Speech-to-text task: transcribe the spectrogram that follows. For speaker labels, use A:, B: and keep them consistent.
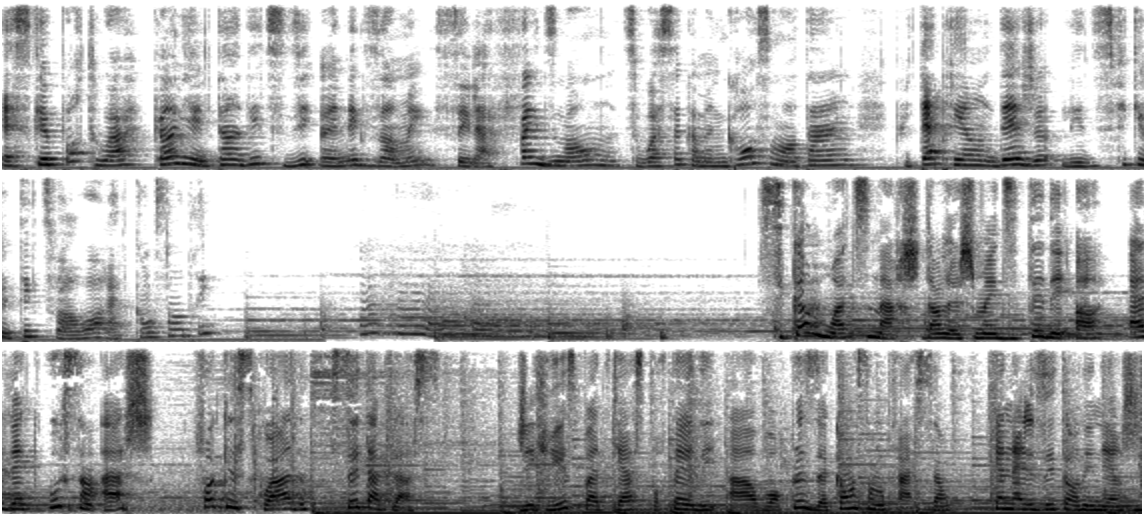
A: Est-ce que pour toi, quand vient le temps d'étudier un examen, c'est la fin du monde, tu vois ça comme une grosse montagne, puis tu appréhendes déjà les difficultés que tu vas avoir à te concentrer?
B: Si comme moi tu marches dans le chemin du TDA avec ou sans H, Focus Squad, c'est ta place. J'ai créé ce podcast pour t'aider à avoir plus de concentration, canaliser ton énergie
